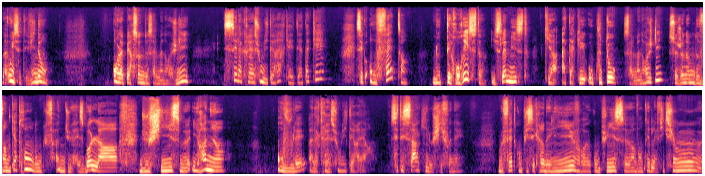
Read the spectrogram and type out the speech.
bah oui, c'est évident. En la personne de Salman Rushdie, c'est la création littéraire qui a été attaquée. C'est qu'en fait, le terroriste islamiste qui a attaqué au couteau Salman Rushdie, ce jeune homme de 24 ans, donc fan du Hezbollah, du schisme iranien, en voulait à la création littéraire. C'était ça qui le chiffonnait. Le fait qu'on puisse écrire des livres, qu'on puisse inventer de la fiction,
